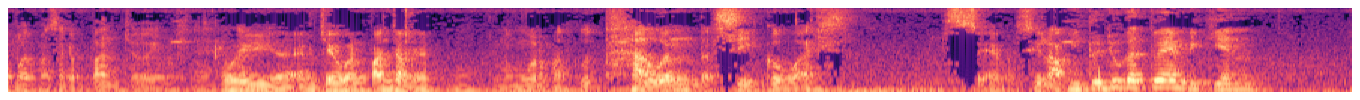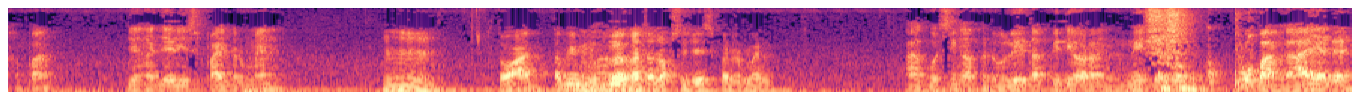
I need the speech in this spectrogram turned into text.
Buat masa depan coy maksudnya. Oh iya, MCU kan panjang ya. Umur 40 tahun tersiko wise. Saya silap. Itu juga tuh yang bikin apa? Dia nggak jadi Spider-Man. Hmm. Tuh ada. Tapi menurut gue nggak cocok sih jadi Spider-Man. Ah, gue sih nggak peduli, tapi dia orang Indonesia, gue, gue bangga aja dan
